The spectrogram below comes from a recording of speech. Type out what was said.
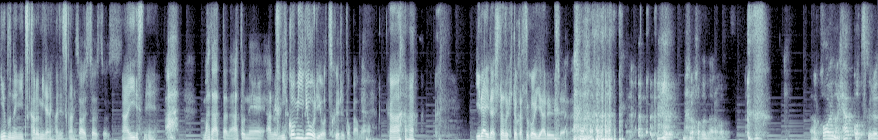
湯船に浸かるみたいな感じですかね。そうそうそうあ、いいですね。あ、まだあったな。あとね、あの、煮込み料理を作るとかも。あイライラした時とかすごいやるんだよな。なるほど、なるほど。こういうの100個作るっ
